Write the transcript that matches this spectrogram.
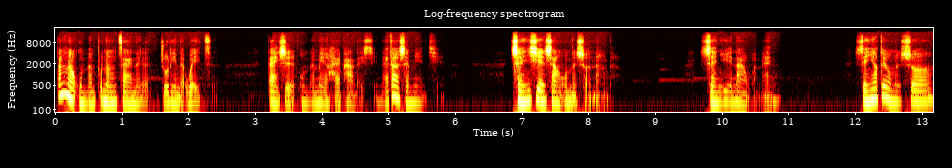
当然，我们不能在那个竹林的位置，但是我们没有害怕的心，来到神面前，呈现上我们所能的。神悦纳我们，神要对我们说：“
